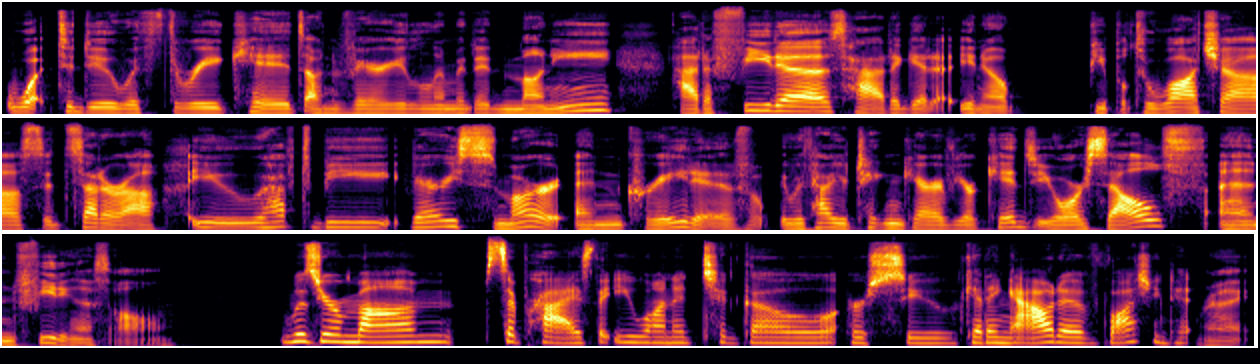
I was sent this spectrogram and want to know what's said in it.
what to do with three kids on very limited money, how to feed us, how to get, you know, people to watch us, etc. You have to be very smart and creative with how you're taking care of your kids, yourself, and feeding us all. Was your mom surprised that you wanted to go pursue getting out of Washington? Right.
